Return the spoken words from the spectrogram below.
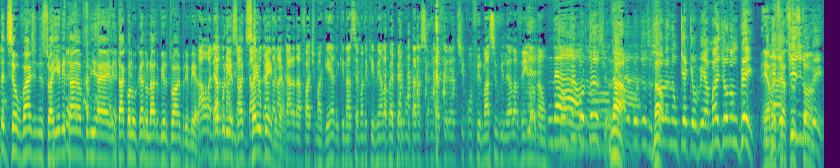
olhada- de selvagem nisso aí, ele tá, ele, é, ele tá colocando o lado virtual em primeiro. Dá uma olhada, é por na, isso, onde dá saiu uma bem, olhada na Vilela. cara da Fátima Guelli, que na semana que vem ela vai perguntar na segunda-feira antes de confirmar se o Vilela vem ou não. Não tem importância. Não. tem importância. Se Não. ela não quer que eu venha mais, eu não venho. Ela Me retire e não venho.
